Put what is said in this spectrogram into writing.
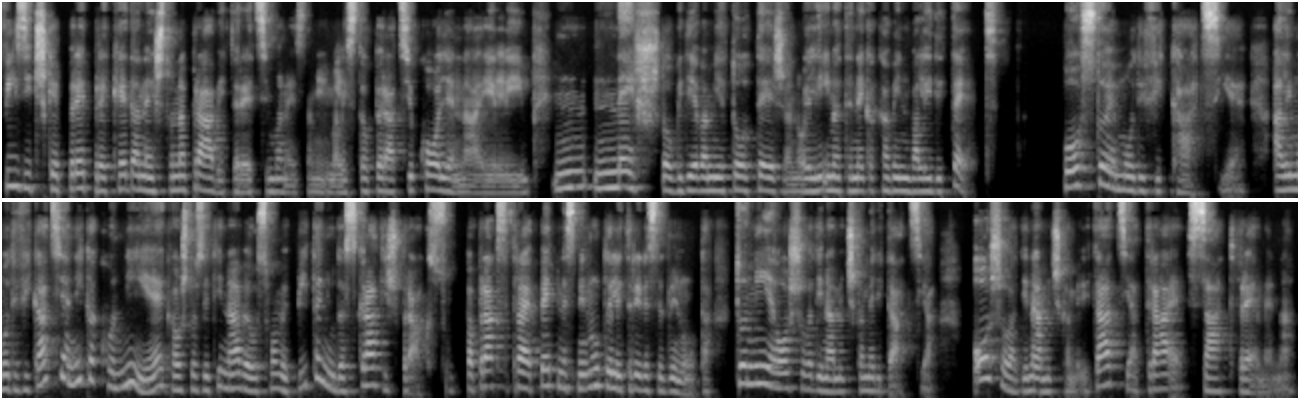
fizičke prepreke da nešto napravite, recimo ne znam, imali ste operaciju koljena ili nešto gdje vam je to težano ili imate nekakav invaliditet. Postoje modifikacije, ali modifikacija nikako nije, kao što se ti naveo u svome pitanju, da skratiš praksu. Pa praksa traje 15 minuta ili 30 minuta. To nije ošova dinamička meditacija. Ošova dinamička meditacija traje sat vremena.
